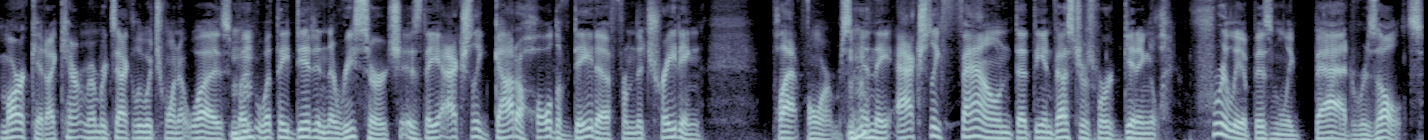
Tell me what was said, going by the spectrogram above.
market. I can't remember exactly which one it was, but what they did in the research is they actually got a hold of data from the trading platforms, and they actually found that the investors were getting really abysmally bad results.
